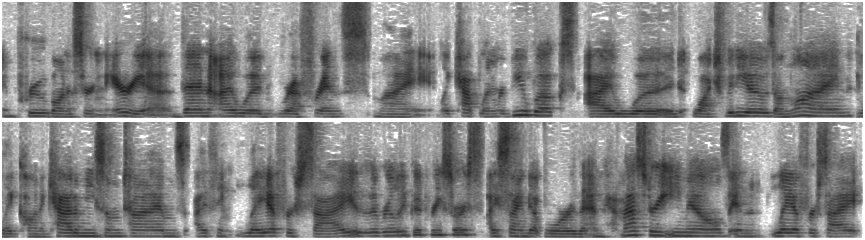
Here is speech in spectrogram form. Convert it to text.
improve on a certain area, then I would reference my like Kaplan review books. I would watch videos online, like Khan Academy sometimes. I think Leah4Sci is a really good resource. I signed up for the MCAT Mastery emails, and Leah4Sci,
